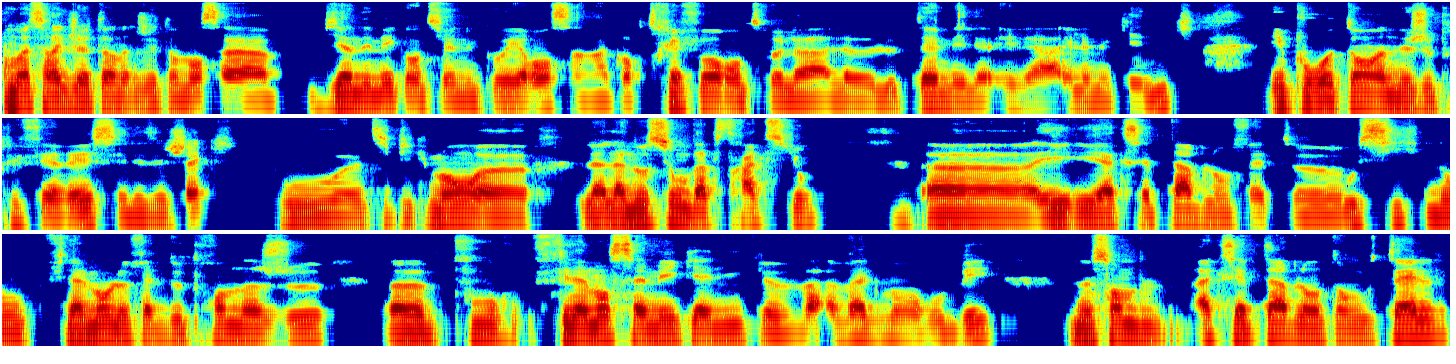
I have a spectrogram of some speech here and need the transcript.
moi, c'est vrai que j'ai tendance à bien aimer quand il y a une cohérence, un accord très fort entre le thème et la, mécanique. Et pour autant, un de mes jeux préférés, c'est les échecs, où euh, typiquement euh, la, notion d'abstraction euh, est, acceptable en fait euh, aussi. Donc finalement, le fait de prendre un jeu pour finalement sa mécanique vaguement enrobée me semble acceptable en tant que tel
